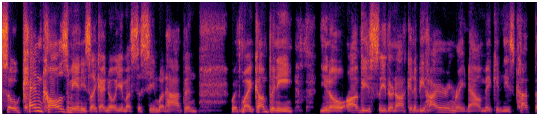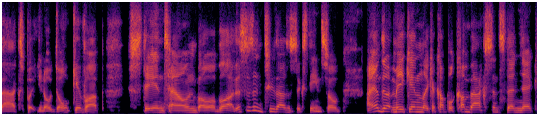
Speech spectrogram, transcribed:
So Ken calls me and he's like, I know you must have seen what happened with my company. You know, obviously they're not going to be hiring right now, making these cutbacks, but you know, don't give up, stay in town, blah, blah, blah. This is in 2016. So I ended up making like a couple comebacks since then, Nick.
